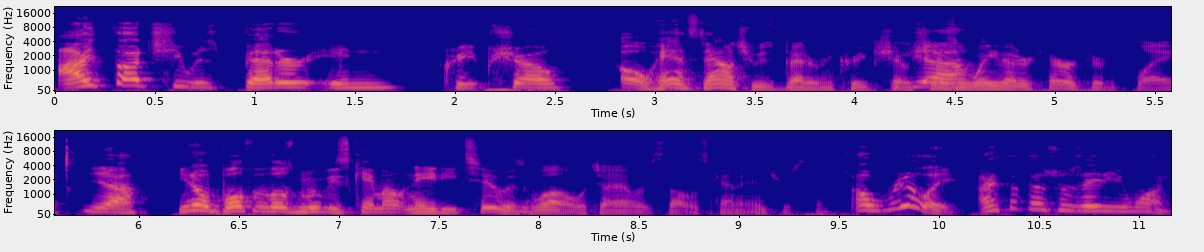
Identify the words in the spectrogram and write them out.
I thought she was better in Creepshow. Oh, hands down, she was better in Creepshow. She has a way better character to play. Yeah. You know, both of those movies came out in '82 as well, which I always thought was kind of interesting. Oh really? I thought this was 81.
